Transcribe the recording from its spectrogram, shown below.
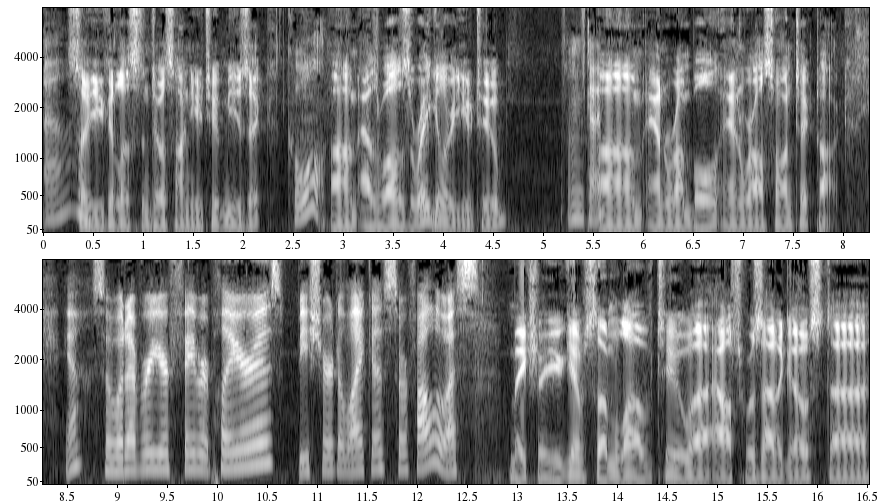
Oh, So you could listen to us on YouTube Music, cool. um, as well as the regular YouTube, Okay. um, and Rumble, and we're also on TikTok. yeah. So whatever your favorite player is, be sure to like us or follow us. make sure you give some love to uh, was Without a Ghost. Uh,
